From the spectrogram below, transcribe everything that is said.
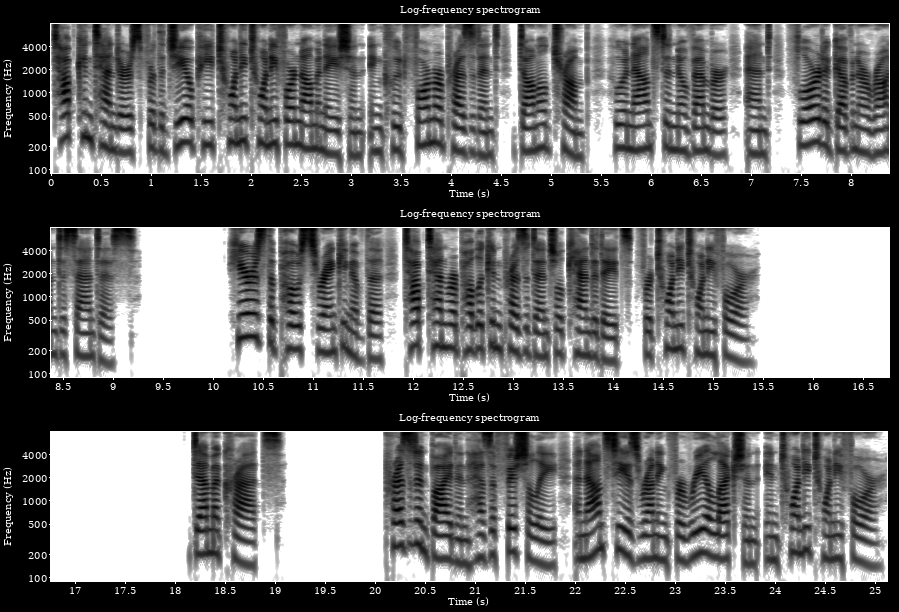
Top contenders for the GOP 2024 nomination include former President Donald Trump, who announced in November, and Florida Governor Ron DeSantis. Here is the Post's ranking of the top 10 Republican presidential candidates for 2024. Democrats. President Biden has officially announced he is running for re election in 2024.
